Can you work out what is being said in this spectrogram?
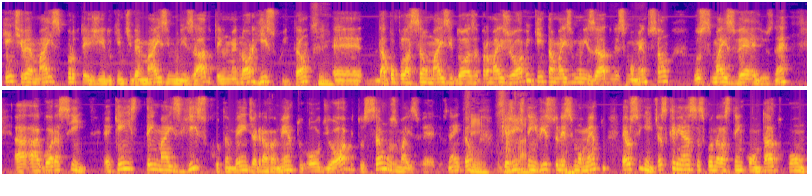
quem tiver mais protegido, quem tiver mais imunizado, tem um menor risco. Então, é, da população mais idosa para mais jovem, quem está mais imunizado nesse momento são os mais velhos, né? Agora sim, é, quem tem mais risco também de agravamento ou de óbito são os mais velhos, né? Então, sim, o que sim, a gente claro. tem visto nesse momento é o seguinte: as crianças, quando elas têm contato com,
